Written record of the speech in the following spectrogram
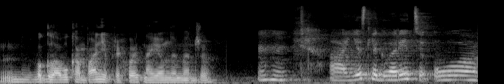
во главу компании приходит наемный менеджер. Угу. А если говорить о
